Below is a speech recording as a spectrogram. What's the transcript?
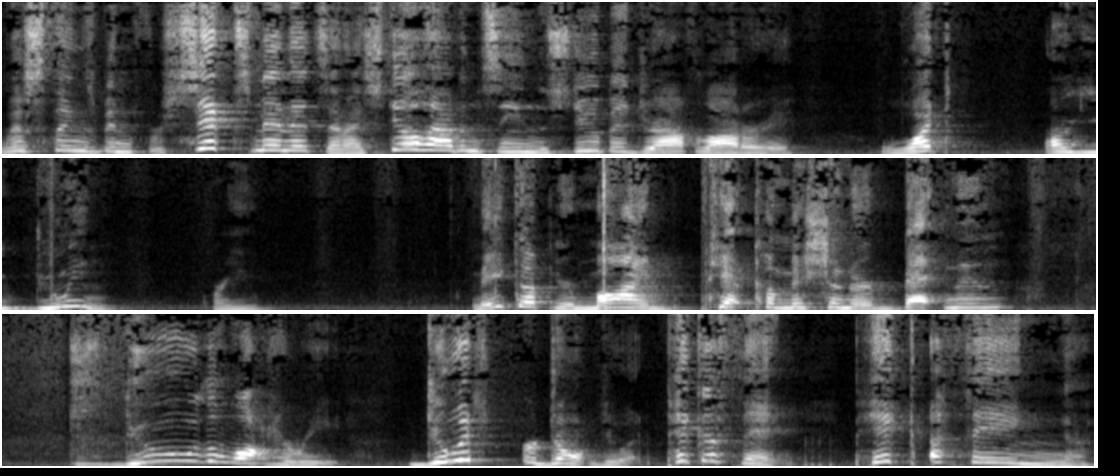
this thing's been for six minutes and I still haven't seen the stupid draft lottery. What are you doing? Are you make up your mind, Commissioner Bettman? Just do the lottery. Do it or don't do it. Pick a thing. Pick a thing.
